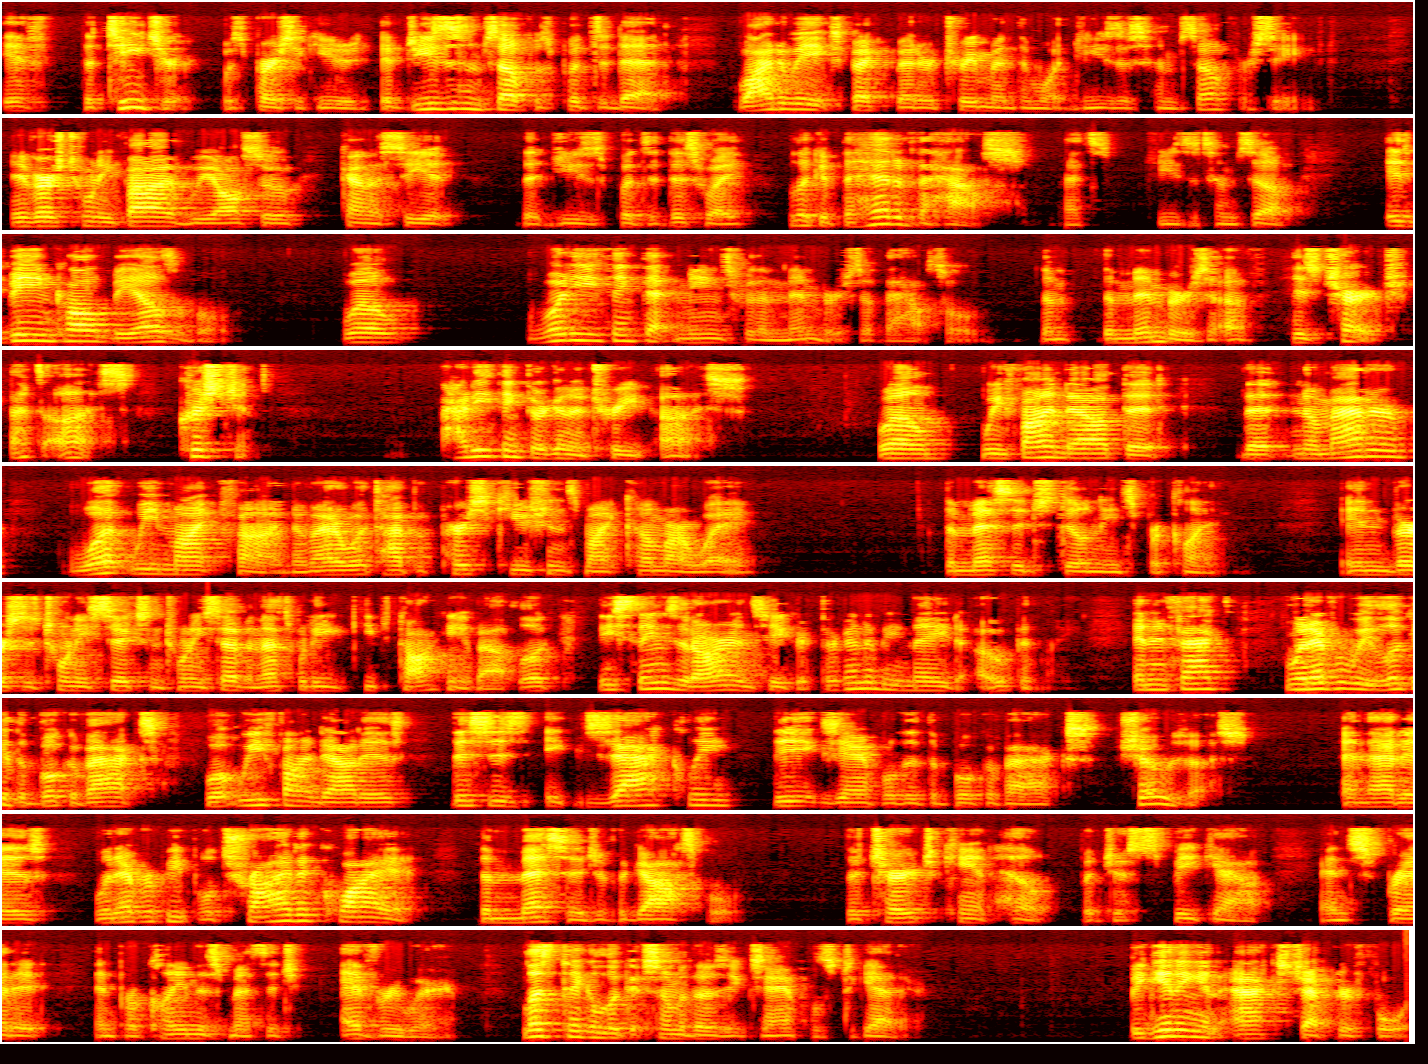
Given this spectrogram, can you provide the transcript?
If the teacher was persecuted, if Jesus himself was put to death, why do we expect better treatment than what Jesus himself received? In verse 25, we also kind of see it that Jesus puts it this way Look, if the head of the house, that's Jesus himself, is being called Beelzebul, well, what do you think that means for the members of the household? the, the members of his church. That's us, Christians. How do you think they're going to treat us? Well, we find out that that no matter what we might find, no matter what type of persecutions might come our way, the message still needs proclaimed. In verses 26 and 27, that's what he keeps talking about. Look, these things that are in secret, they're going to be made openly. And in fact, whenever we look at the book of Acts, what we find out is this is exactly the example that the book of Acts shows us and that is whenever people try to quiet the message of the gospel, the church can't help but just speak out and spread it and proclaim this message everywhere. Let's take a look at some of those examples together. Beginning in Acts chapter 4.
